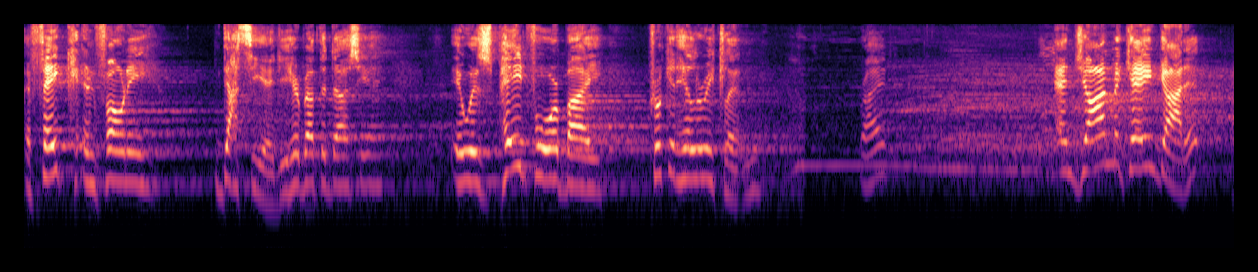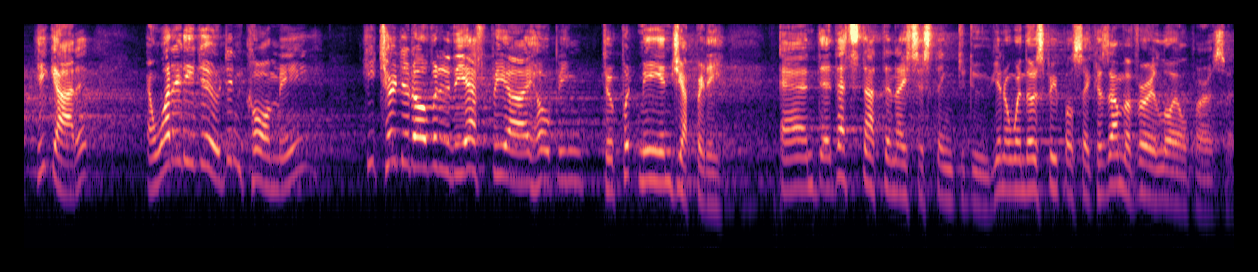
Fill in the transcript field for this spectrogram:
a fake and phony dossier. Do you hear about the dossier? It was paid for by crooked Hillary Clinton right? And John McCain got it. He got it. And what did he do? Didn't call me. He turned it over to the FBI, hoping to put me in jeopardy. And uh, that's not the nicest thing to do. You know, when those people say, because I'm a very loyal person.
